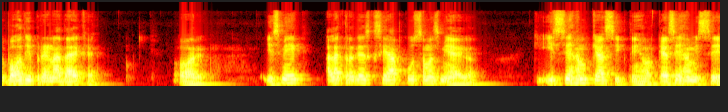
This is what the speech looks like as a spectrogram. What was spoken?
तो बहुत ही प्रेरणादायक है। और इसमें एक अलग तरह से आपको समझ में आएगा कि इससे हम क्या सीखते हैं और कैसे हम इससे,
